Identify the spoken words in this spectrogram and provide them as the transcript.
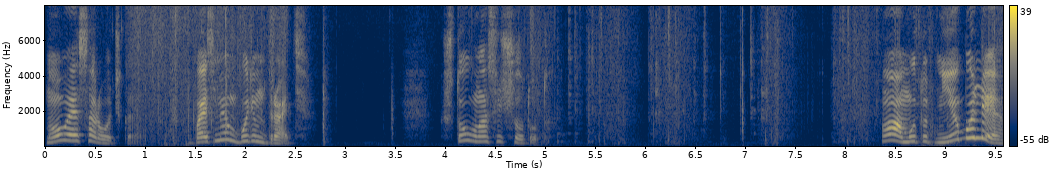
Новая сорочка. Возьмем, будем драть. Что у нас еще тут? А, мы тут не были?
